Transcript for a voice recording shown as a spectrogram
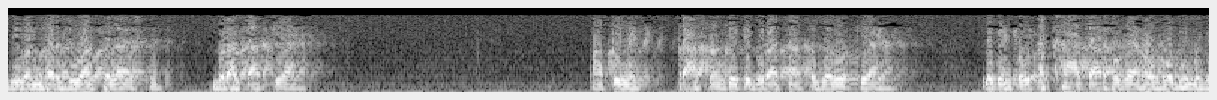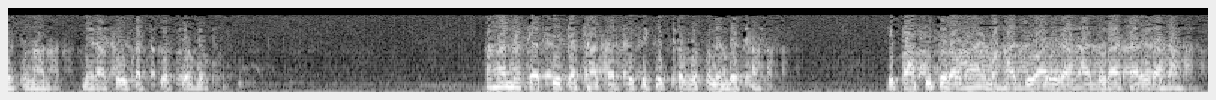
जीवन भर जुआ खेला इसने दुराचार किया है। पापी ने प्रार्थना की कि दुराचार तो ज़रूर किया है, लेकिन कोई अच्छा आचार हो गया हो, वो भी मुझे सुना मेरा कोई सत्य हो। कहानी कहती कथा करती कि चित्रगुप्त ने देखा कि पापी तो रहा है, महाजुआरी रहा है दुराचारी रहा। है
